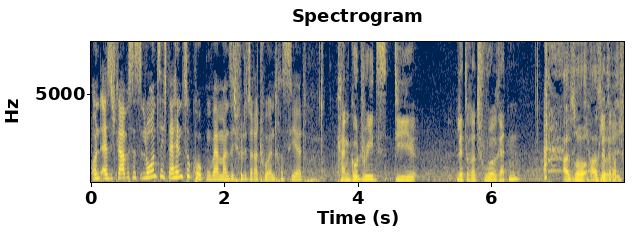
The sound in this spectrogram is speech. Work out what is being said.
und also ich glaube, es ist, lohnt sich da hinzugucken, wenn man sich für Literatur interessiert. Kann Goodreads die Literatur retten? Also, also ich,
